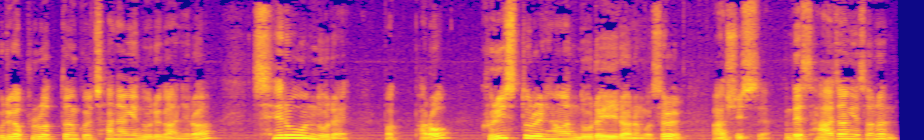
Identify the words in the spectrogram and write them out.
우리가 불렀던 그 찬양의 노래가 아니라 새로운 노래, 바로 그리스도를 향한 노래이라는 것을 알 수 있어요. 근데 4장에서는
